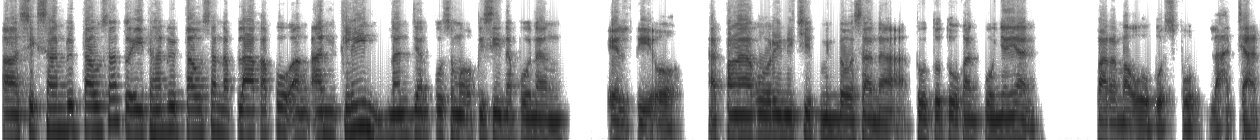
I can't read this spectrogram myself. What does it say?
ah, 600,000 to 800,000 na plaka po ang unclaimed nandyan po sa mga opisina po ng LTO. At pangako rin ni Chief Mendoza na tututukan po niya yan para maubos po lahat yan.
